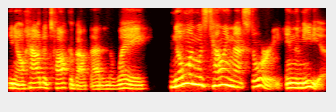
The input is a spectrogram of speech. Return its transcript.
you know, how to talk about that in a way. No one was telling that story in the media.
